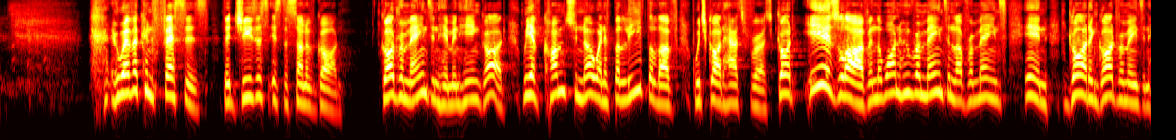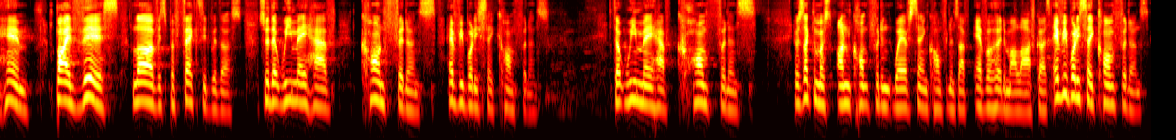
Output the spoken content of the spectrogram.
Whoever confesses that Jesus is the Son of God, God remains in him and he in God. We have come to know and have believed the love which God has for us. God is love, and the one who remains in love remains in God, and God remains in him. By this, love is perfected with us, so that we may have confidence. Everybody say confidence. That we may have confidence. It was like the most unconfident way of saying confidence I've ever heard in my life, guys. Everybody say confidence.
